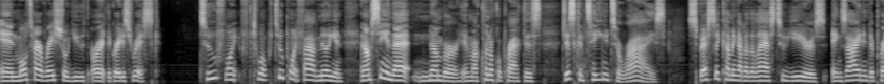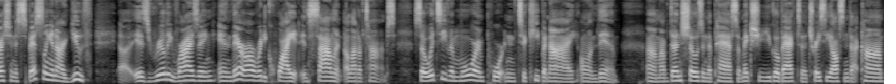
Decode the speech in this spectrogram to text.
and multiracial youth are at the greatest risk. 2.5 million. And I'm seeing that number in my clinical practice just continue to rise, especially coming out of the last two years. Anxiety and depression, especially in our youth, uh, is really rising and they're already quiet and silent a lot of times. So it's even more important to keep an eye on them. Um, I've done shows in the past, so make sure you go back to tracyaustin.com,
